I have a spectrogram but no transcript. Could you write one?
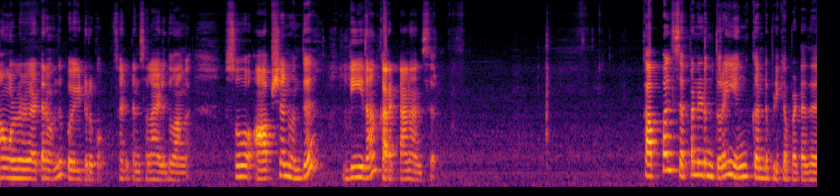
அவங்களோட லெட்டர் வந்து போயிட்டுருக்கும் சென்டென்ஸ் எல்லாம் எழுதுவாங்க. ஸோ ஆப்ஷன் வந்து டி தான் கரெக்டான ஆன்சர் கப்பல் செப்பனிடும் துறை எங்கு கண்டுபிடிக்கப்பட்டது?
